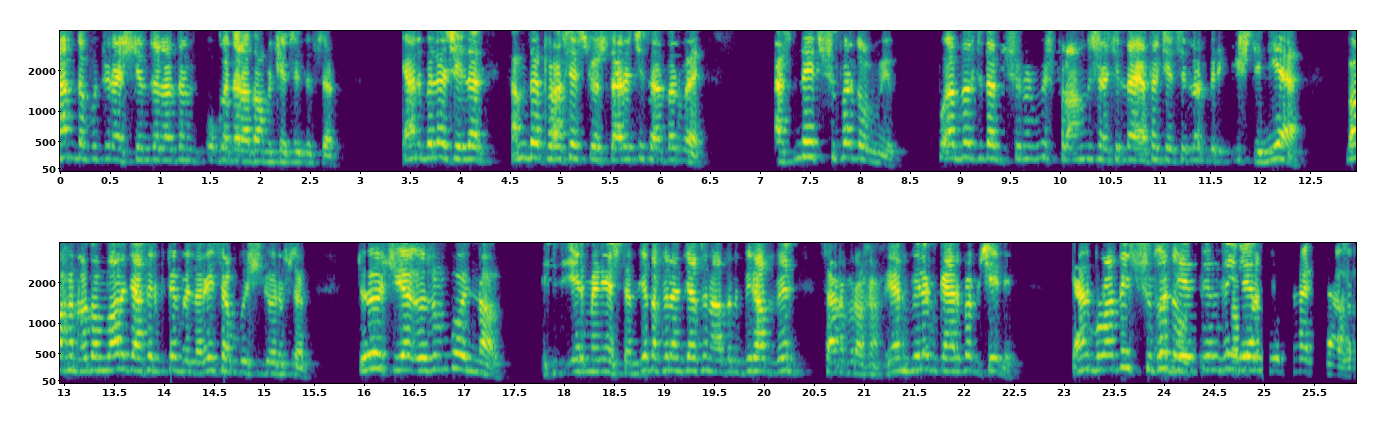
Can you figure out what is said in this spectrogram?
Həm də bu cür əşkəncələrdən o qədər adamı keçirdibsən. Yəni belə şeylər həm də proses göstərir ki, Sərdar bəy, əslində heç şübhə də olmayıb. Bu əvvəlcədən düşünülmüş, planlı şəkildə həyata keçirilən bir işdir. Niyə? Baxın, adamları gətirib demirlər, ey sən bu işi görübsən. Deyir ki, ya özün boynuna al. Erməniyə işləm, ya da filan gəlsin adını bir ad ver, səni buraxaq. Yəni belə bir qəribə bir şeydir. Yəni bunlarda heç şübhə də 37-ci ilin bu fakt yazır.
